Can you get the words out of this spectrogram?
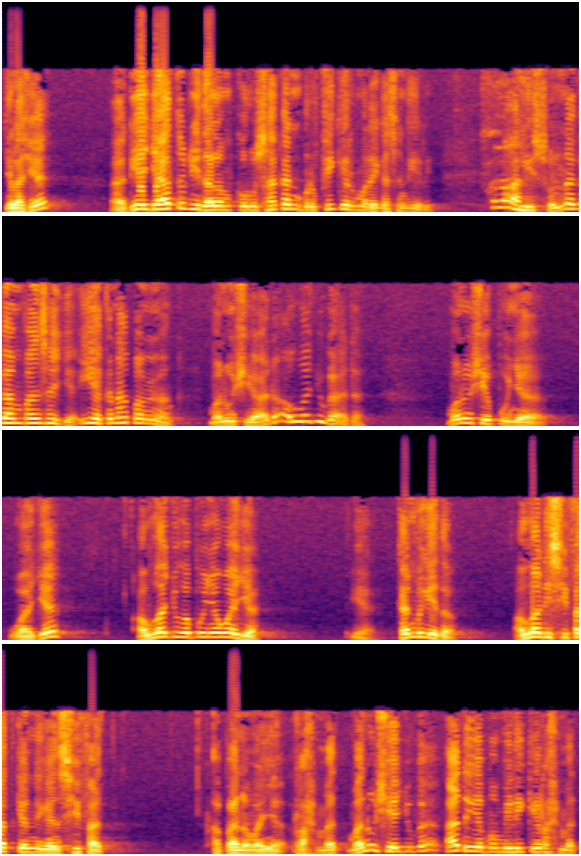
Jelas ya? Nah, dia jatuh di dalam kerusakan berpikir mereka sendiri. Kalau ahli sunnah gampang saja. Iya kenapa memang? Manusia ada, Allah juga ada. Manusia punya wajah, Allah juga punya wajah. Ya, kan begitu. Allah disifatkan dengan sifat apa namanya? rahmat. Manusia juga ada yang memiliki rahmat.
